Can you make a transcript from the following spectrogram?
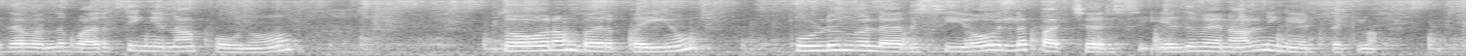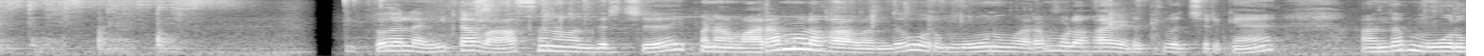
இதை வந்து வறுத்திங்கன்னா போதும். தோரம் பருப்பையும் புழுங்கல் அரிசியோ இல்லை பச்சரிசி எது வேணாலும் நீங்கள் எடுத்துக்கலாம். இப்போ லைட்டாக வாசனை வந்துருச்சு. இப்போ நான் வரமிளகா வந்து ஒரு மூணு வரமிளகா எடுத்து வச்சுருக்கேன். அந்த மூணு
